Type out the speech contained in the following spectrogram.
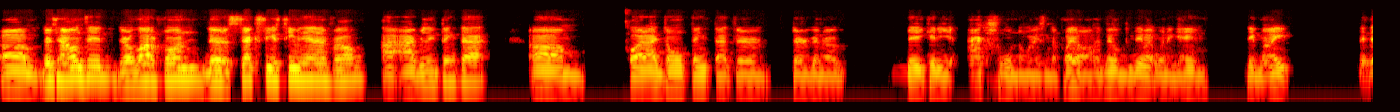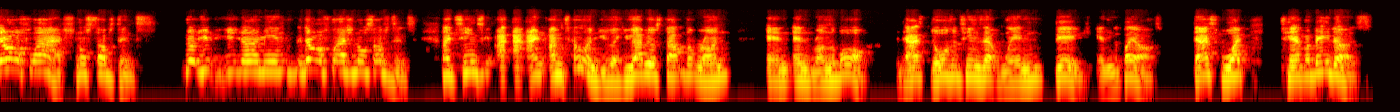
um, they're talented. They're a lot of fun. They're the sexiest team in the NFL. I, I really think that. Um, but I don't think that they're they're gonna make any actual noise in the playoffs. Think they might win a game. They might. They're all flash, no substance. No, you, you know what I mean? They're all flash, no substance. Like teams, I, I, I'm telling you, like you gotta be able to stop the run and and run the ball. That's those are teams that win big in the playoffs. That's what Tampa Bay does.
